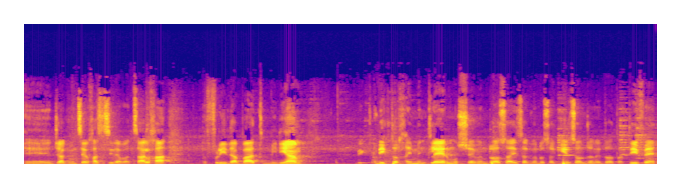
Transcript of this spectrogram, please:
eh, Jack Benzelja, Cecilia Batzalja, Frida Bat Miriam. Víctor Jaime Encler, Moshe Ben Rosa, Isaac Ben Rosa Gilson, Janet Tatife,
